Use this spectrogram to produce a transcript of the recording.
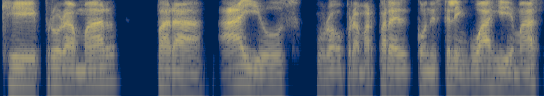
que programar para iOS o programar para, con este lenguaje y demás,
